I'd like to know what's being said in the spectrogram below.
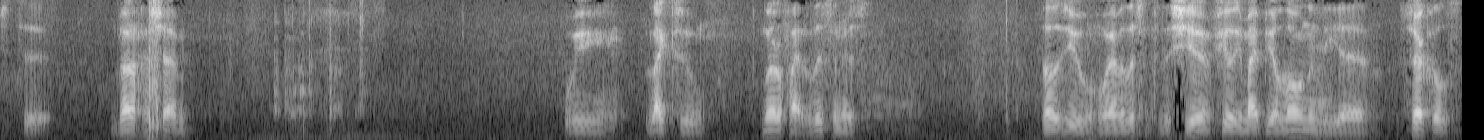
just, uh, Baruch Hashem, we like to notify the listeners, those of you who ever listen to the shiur and feel you might be alone in the uh, circles,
